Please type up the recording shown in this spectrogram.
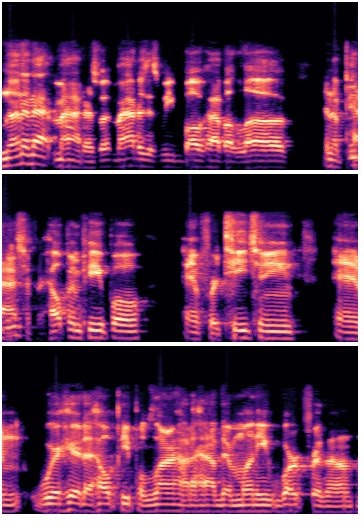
none of that matters. What matters is we both have a love and a mm-hmm. passion for helping people and for teaching and we're here to help people learn how to have their money work for them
